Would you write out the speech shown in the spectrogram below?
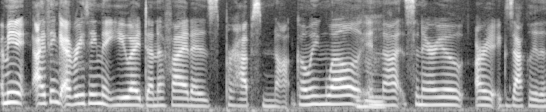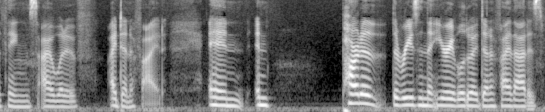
I mean, I think everything that you identified as perhaps not going well mm-hmm. in that scenario are exactly the things I would have identified. And and part of the reason that you're able to identify that is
